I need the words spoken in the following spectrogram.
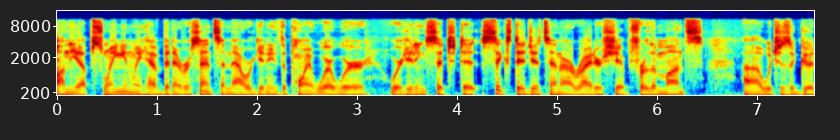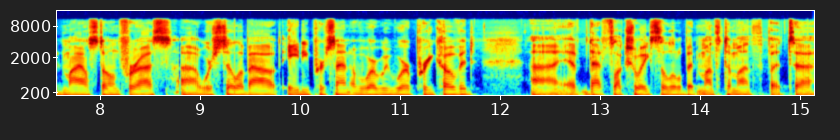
on the upswing, and we have been ever since. And now we're getting to the point where we're we're hitting six, di- six digits in our ridership for the months, uh, which is a good milestone for us. Uh, we're still about 80% of where we were pre-COVID. Uh, that fluctuates a little bit month to month, but uh,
